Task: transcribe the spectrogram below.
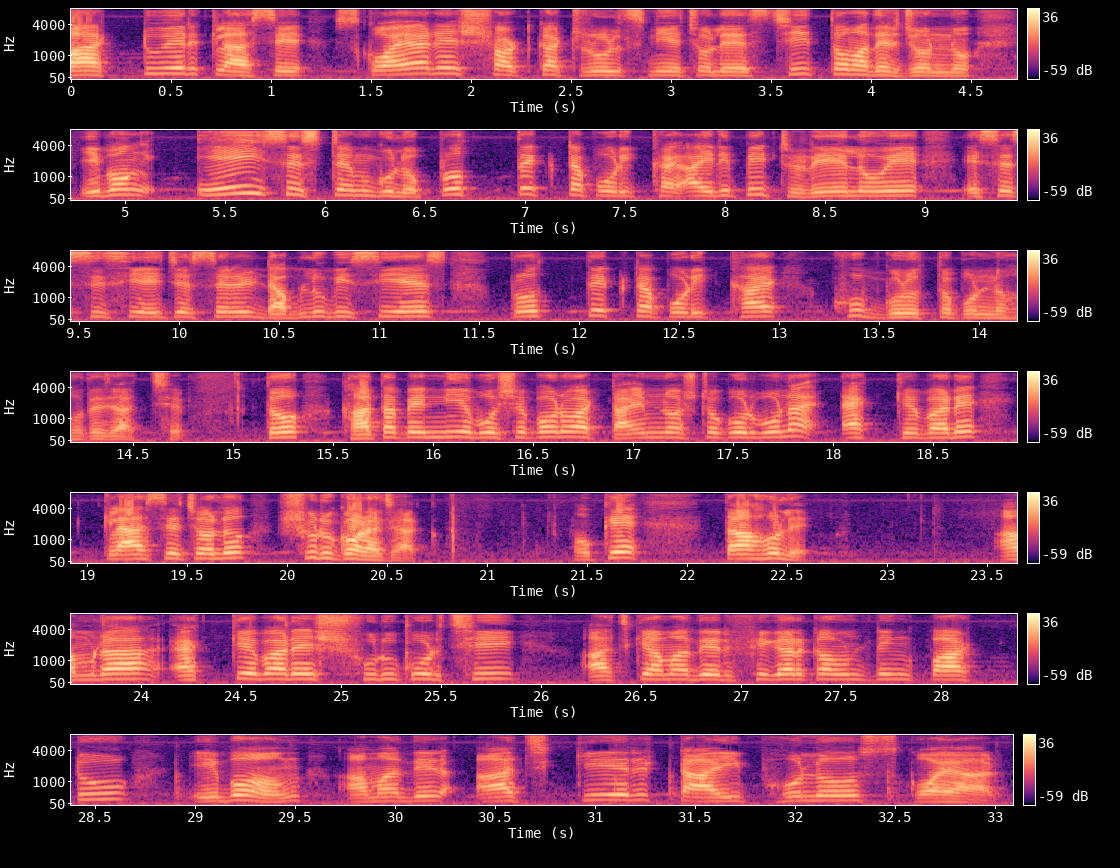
পার্ট টু এর ক্লাসে স্কোয়ারের শর্টকাট রুলস নিয়ে চলে এসেছি তোমাদের জন্য। এবং এই সিস্টেমগুলো প্রত্যেকটা পরীক্ষায় I repeat railway SSC CHSL WBCS প্রত্যেকটা পরীক্ষায় খুব গুরুত্বপূর্ণ হতে যাচ্ছে। তো খাতা, পেন নিয়ে বসে পড়ো আর টাইম নষ্ট করব না, একেবারে ক্লাসে চলো, শুরু করা যাক। ওকে তাহলে, আমরা একেবারে শুরু করছি আজকে আমাদের ফিগার কাউন্টিং পার্ট টু এবং আমাদের আজকের টাইপ হলো স্কয়ার।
